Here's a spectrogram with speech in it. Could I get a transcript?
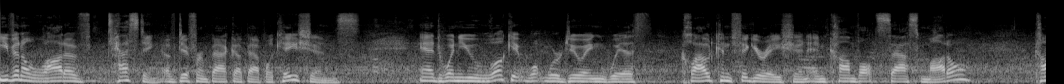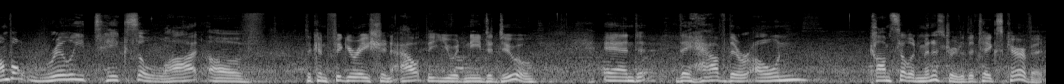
even a lot of testing of different backup applications. And when you look at what we're doing with cloud configuration and Commvault SaaS model, Commvault really takes a lot of the configuration out that you would need to do, and they have their own CommCell administrator that takes care of it.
